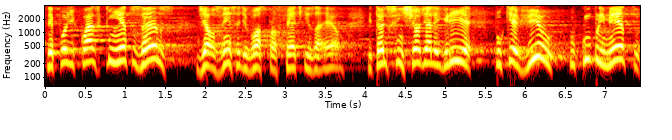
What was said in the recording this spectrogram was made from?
depois de quase 500 anos de ausência de voz profética em Israel. Então ele se encheu de alegria porque viu o cumprimento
